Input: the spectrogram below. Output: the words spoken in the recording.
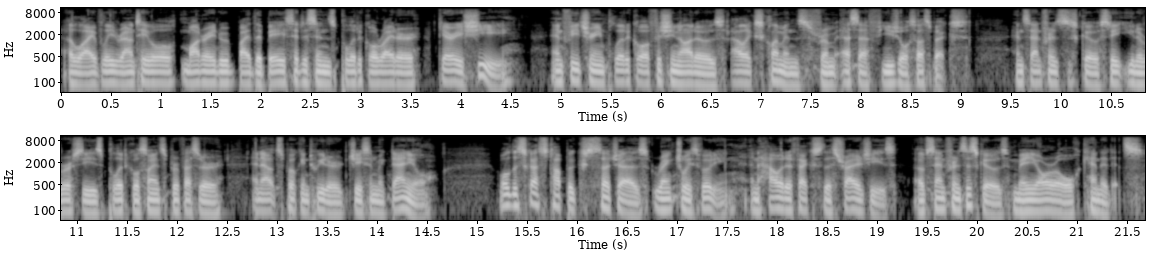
a lively roundtable moderated by the Bay Citizens political writer Gary Shih and featuring political aficionados Alex Clemens from SF Usual Suspects and San Francisco State University's political science professor and outspoken tweeter Jason McDaniel We'll discuss topics such as ranked choice voting and how it affects the strategies of San Francisco's mayoral candidates.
